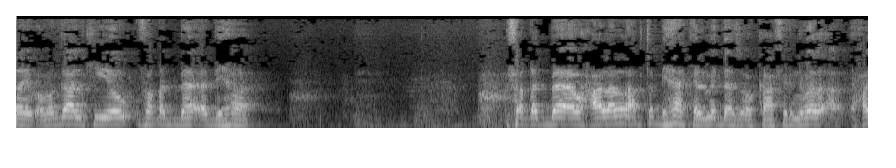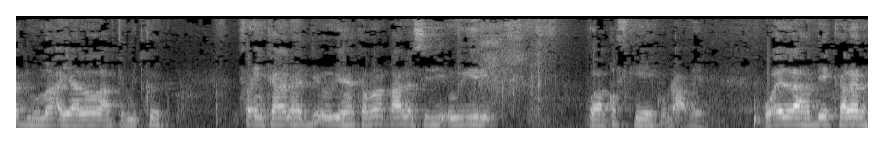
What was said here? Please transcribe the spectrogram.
ayb ama gaalkiiow faqad baaa bihaa faqad baa-a waxaa la laabta bihaa kelmadaas oo kaafirnimada axaduhumaa ayaa la laabta midkood fain kaana haddii uu yahay kamaa qaala sidii uu yiri waa qofkiiay ku dhacdeen wailaa kalena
